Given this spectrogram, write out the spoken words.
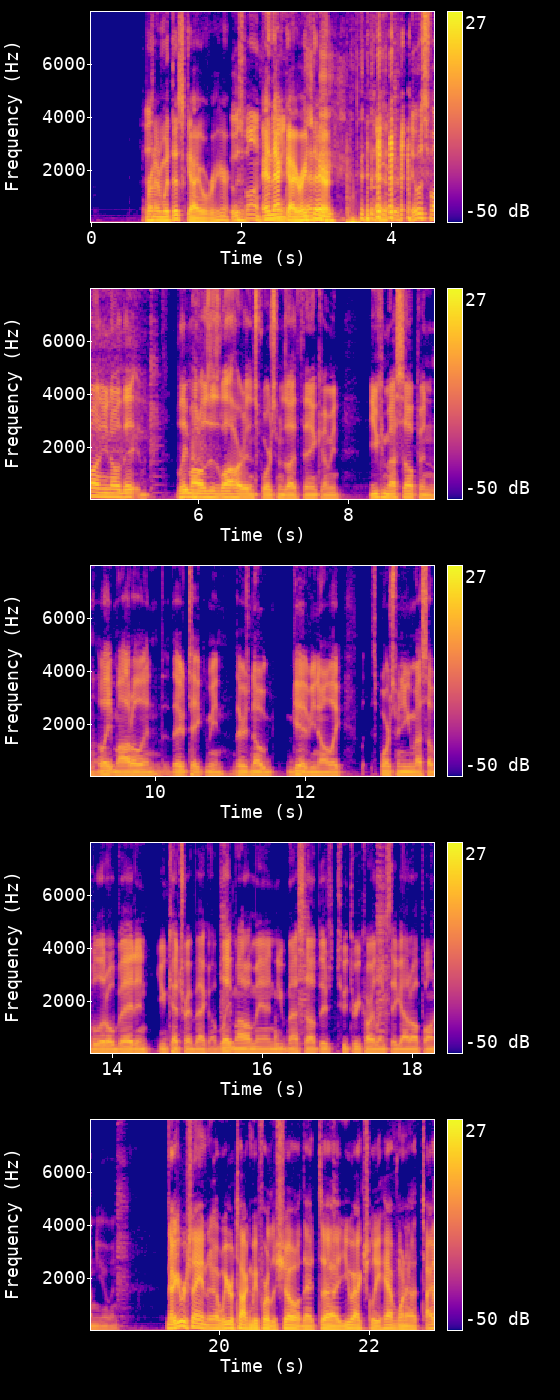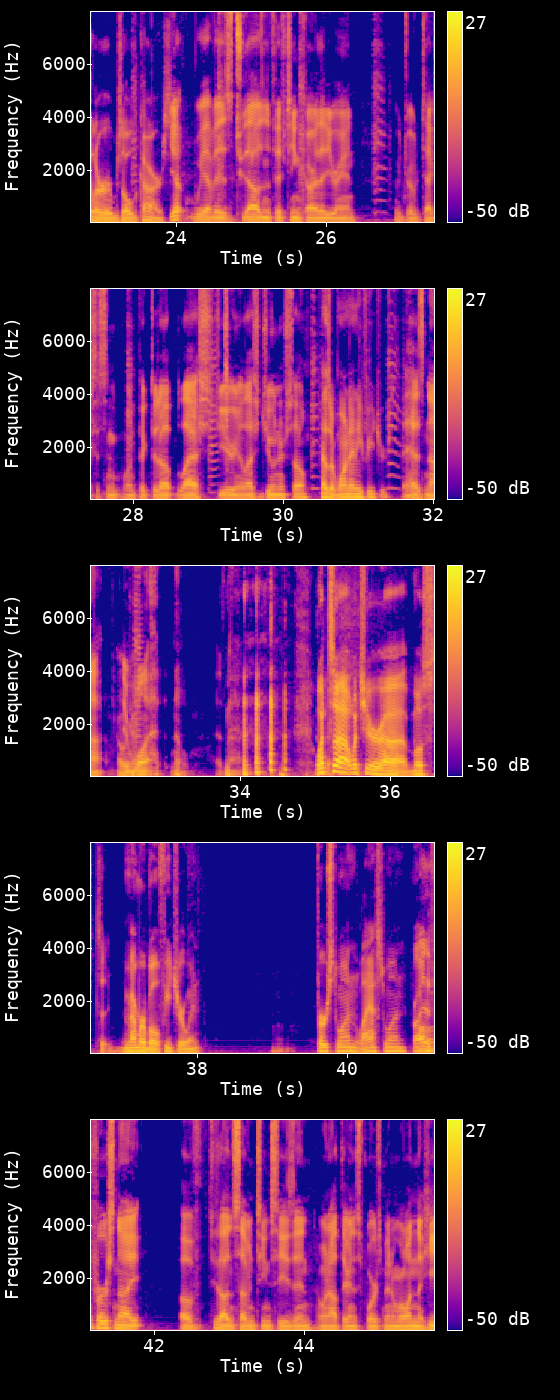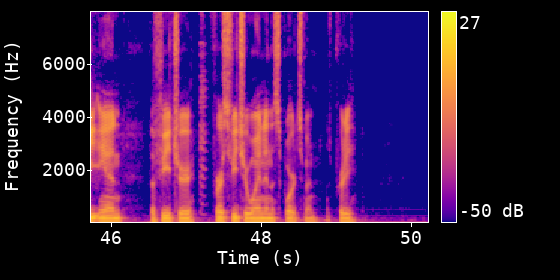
Running with this guy over here, It was fun. and I that mean, guy right there. It was fun. You know, they, late models is a lot harder than sportsmen's. I think. I mean, you can mess up in a late model, and they take. I mean, there's no give. You know, like sportsman, you can mess up a little bit, and you can catch right back up. Late model, man, you mess up. There's two, three car lengths they got up on you, and Now you were saying uh, we were talking before the show that uh, you actually have one of Tyler Erb's old cars. yep, we have his 2015 car that he ran. We drove to Texas and went and picked it up last year, last June or so. Has it won any features? It has not. Okay. It won. No, What's uh what's your uh, most memorable feature win? First one, last one, Probably the first night of 2017 season. I went out there in the Sportsman and we won the heat and the feature. First feature win in the Sportsman. It was pretty,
